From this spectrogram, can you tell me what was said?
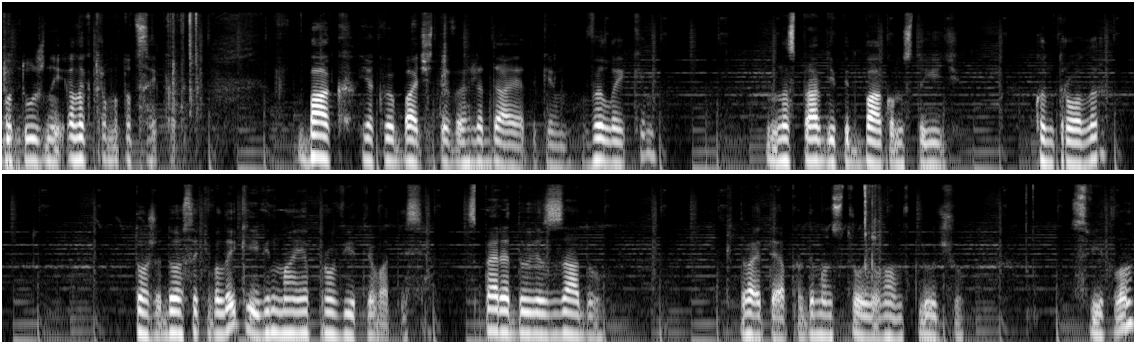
потужний електромотоцикл. Бак, як ви бачите, виглядає таким великим. Насправді під баком стоїть контролер. Теж досить великий і він має провітрюватися. Спереду і ззаду Давайте я продемонструю вам, включу світло.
